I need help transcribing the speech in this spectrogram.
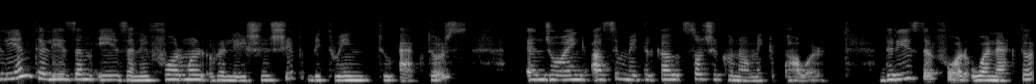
Clientelism is an informal relationship between two actors enjoying asymmetrical socioeconomic power. There is therefore one actor,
